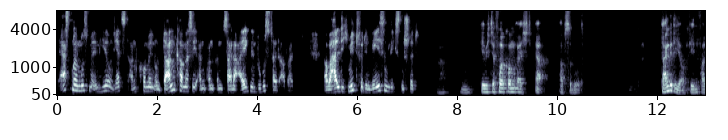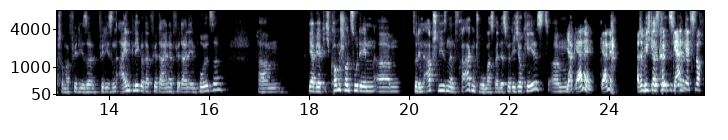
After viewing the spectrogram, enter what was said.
erstmal muss man im Hier und Jetzt ankommen und dann kann man sie an, an, an seiner eigenen Bewusstheit arbeiten. Aber halte ich mit für den wesentlichsten Schritt. Ja, hm, gebe ich dir vollkommen recht. Ja, absolut. Danke dir auf jeden Fall schon mal für, diese, für diesen Einblick oder für deine, für deine Impulse. Ähm, ja, wir, ich komme schon zu den, ähm, zu den abschließenden Fragen, Thomas, wenn das für dich okay ist. Ähm, ja, gerne, gerne. Also nicht, wir, können gerne jetzt noch,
